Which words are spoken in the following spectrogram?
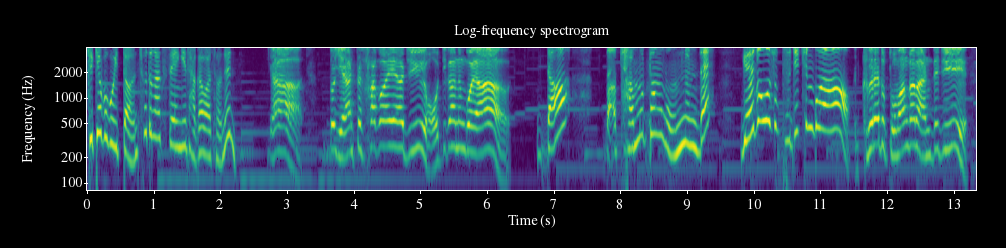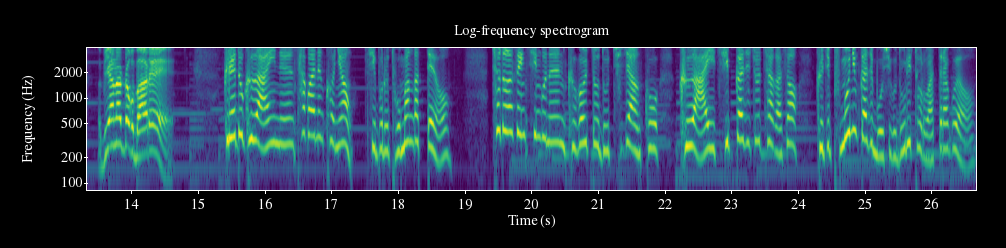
지켜보고 있던 초등학생이 다가와서는 야, 너 얘한테 사과해야지. 어디 가는 거야? 나? 나 잘못한 거 없는데? 얘가 와서 부딪힌 거야. 그래도 도망가면 안 되지. 미안하다고 말해. 그래도 그 아이는 사과는커녕 집으로 도망갔대요. 초등학생 친구는 그걸 또 놓치지 않고 그 아이 집까지 쫓아가서 그 집 부모님까지 모시고 놀이터로 왔더라고요.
